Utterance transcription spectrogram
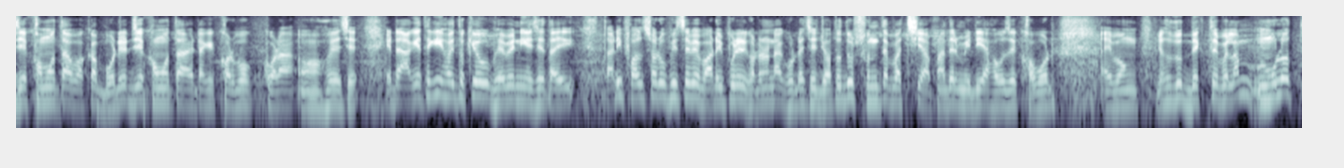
যে ক্ষমতা ওয়াকআপ বোর্ডের যে ক্ষমতা, এটাকে খর্ব করা হয়েছে। এটা আগে থেকেই হয়তো কেউ ভেবে নিয়েছে, তাই তারই ফলস্বরূপ হিসেবে বারুইপুরের ঘটনাটা ঘটেছে। যতদূর শুনতে পাচ্ছি, আপনাদের মিডিয়া হাউসে খবর এবং যতদূর দেখতে পেলাম, মূলত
